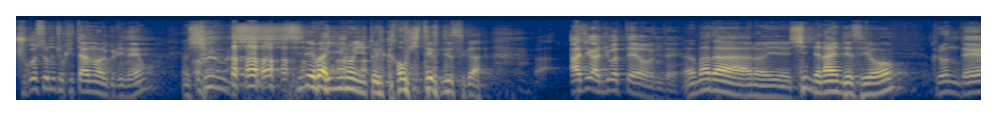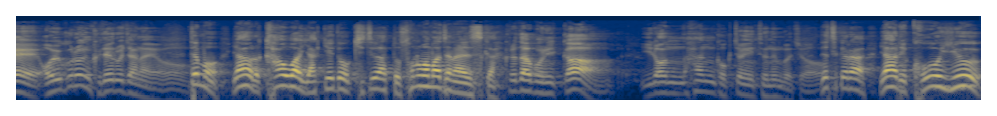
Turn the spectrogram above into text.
죽었으면 좋겠다는 얼굴이네요. 死ん死ねばいいのにという顔をしてるんですが 아직 안 죽었대요, 근데. まだあの死んでないんですよ 그런데 얼굴은 그대로잖아요. でもやはり顔はやけど傷跡そのままじゃないですか 그러다 보니까 이런 한 걱정이 드는 거죠. ですからやはりこういう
